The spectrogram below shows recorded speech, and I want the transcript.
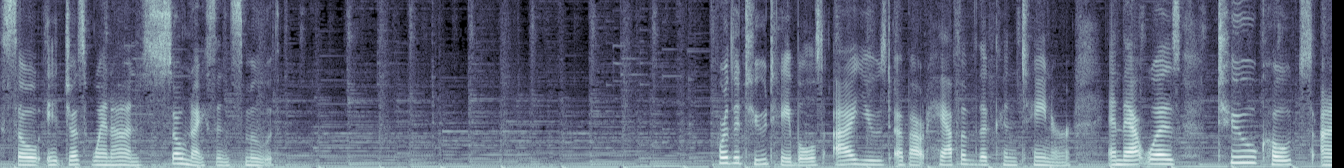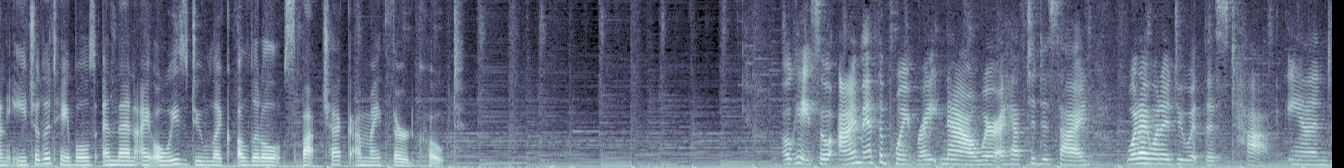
So it just went on so nice and smooth. For the two tables, I used about half of the container, and that was two coats on each of the tables, and then I always do like a little spot check on my third coat. Okay, so I'm at the point right now where I have to decide what I want to do with this top. And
